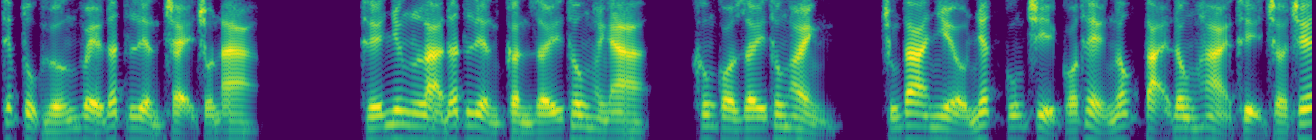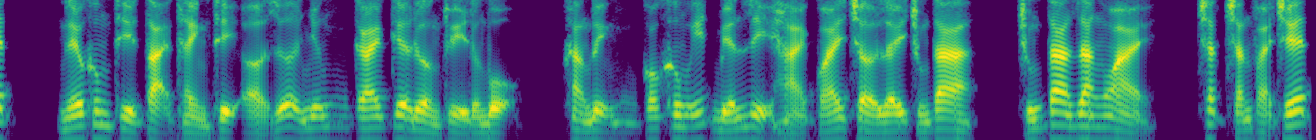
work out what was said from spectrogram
tiếp tục hướng về đất liền chạy trốn a. Thế nhưng là đất liền cần giấy thông hành a, không có giấy thông hành, chúng ta nhiều nhất cũng chỉ có thể ngốc tại đông hải thị chờ chết, nếu không thì tại thành thị ở giữa những cái kia đường thủy đường bộ, khẳng định có không ít biến dị hải quái chờ lấy chúng ta chúng ta ra ngoài, chắc chắn phải chết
